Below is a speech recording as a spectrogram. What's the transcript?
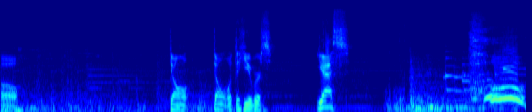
Oh. Don't. Don't with the hubris. Yes! Whew.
